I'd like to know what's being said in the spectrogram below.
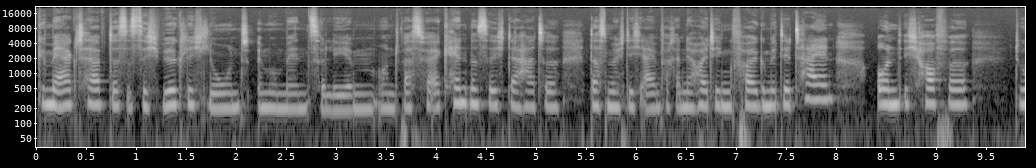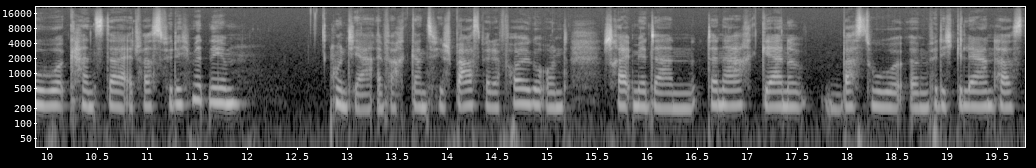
gemerkt habe, dass es sich wirklich lohnt, im Moment zu leben und was für Erkenntnisse ich da hatte, das möchte ich einfach in der heutigen Folge mit dir teilen und ich hoffe, du kannst da etwas für dich mitnehmen. Und ja, einfach ganz viel Spaß bei der Folge und schreib mir dann danach gerne, was du ähm, für dich gelernt hast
